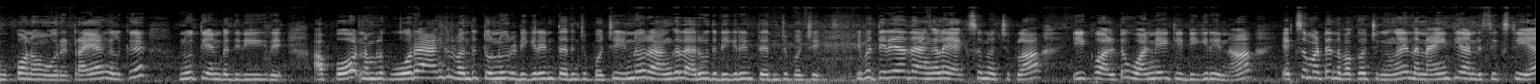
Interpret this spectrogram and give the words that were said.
முக்கோணம் ஒரு ட்ரையாங்கிளுக்கு நூற்றி எண்பது டிகிரி அப்போது நம்மளுக்கு ஒரு ஆங்கிள் வந்து தொண்ணூறு டிகிரின்னு தெரிஞ்சு போச்சு இன்னொரு ஆங்கிள் அறுபது டிகிரின்னு தெரிஞ்சு போச்சு. இப்போ தெரியாத ஆங்கிளை எக்ஸ்ன்னு வச்சுக்கலாம் ஈக்குவல் டு ஒன் எயிட்டி டிகிரினா எக்ஸை மட்டும் இந்த பக்கம் வச்சுக்கோங்க இந்த நைன்ட்டி அண்ட் சிக்ஸ்டியை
